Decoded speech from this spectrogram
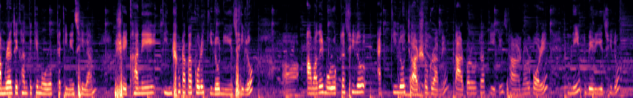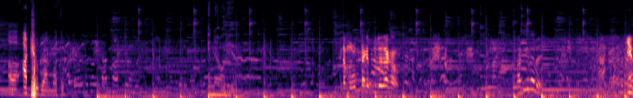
আমরা যেখান থেকে মোরগটা কিনেছিলাম, সেখানে তিনশো টাকা করে কিলো নিয়েছিল। আমাদের মোরগটা ছিল এক কিলো চারশো গ্রামে, তারপর ওটা কেটে ছাড়ানোর পরে নেট বেরিয়েছিল আটশো গ্রাম মতো। এটা মোরগটাকে তুলে দেখাও। কি? In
